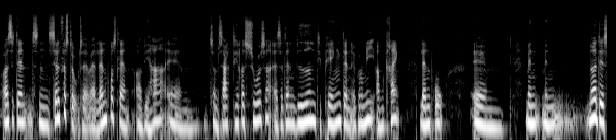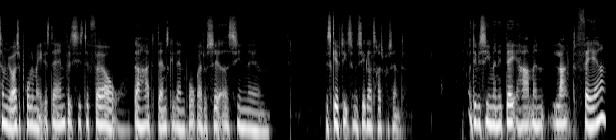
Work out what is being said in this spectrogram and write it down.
også den sådan, selvforståelse af at være et landbrugsland, og vi har øh, som sagt de ressourcer, altså den viden, de penge, den økonomi omkring landbrug. Øh, men, men noget af det, som jo også er problematisk, det er inden for de sidste 40 år, der har det danske landbrug reduceret sin øh, beskæftigelse med cirka 50 procent. Og det vil sige, at man i dag har man langt færre,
